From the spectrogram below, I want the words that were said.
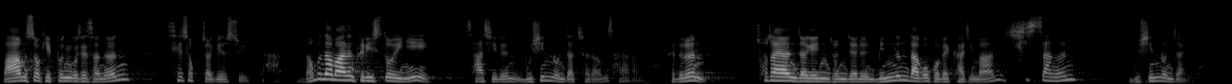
마음속 깊은 곳에서는 세속적일 수 있다. 너무나 많은 그리스도인이 사실은 무신론자처럼 살아간다. 그들은 초자연적인 존재를 믿는다고 고백하지만 실상은 무신론자이다.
